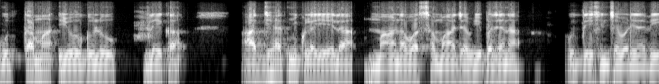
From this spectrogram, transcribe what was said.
ఉత్తమ యోగులు లేక ఆధ్యాత్మికులయ్యేలా మానవ సమాజ విభజన ఉద్దేశించబడినది.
